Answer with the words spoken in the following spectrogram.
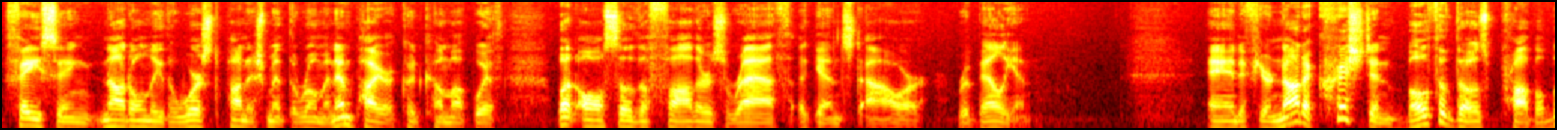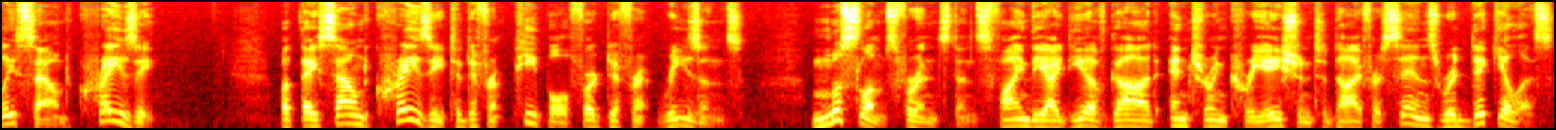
facing not only the worst punishment the Roman Empire could come up with, but also the Father's wrath against our rebellion. And if you're not a Christian, both of those probably sound crazy. But they sound crazy to different people for different reasons. Muslims, for instance, find the idea of God entering creation to die for sins ridiculous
